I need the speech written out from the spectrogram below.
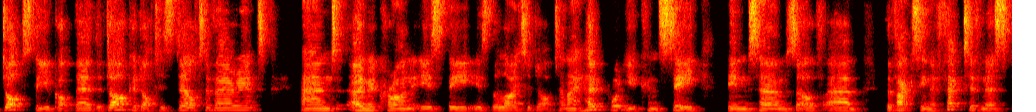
dots that you've got there, the darker dot is Delta variant and Omicron is the, is the lighter dot. And I hope what you can see in terms of um, the vaccine effectiveness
